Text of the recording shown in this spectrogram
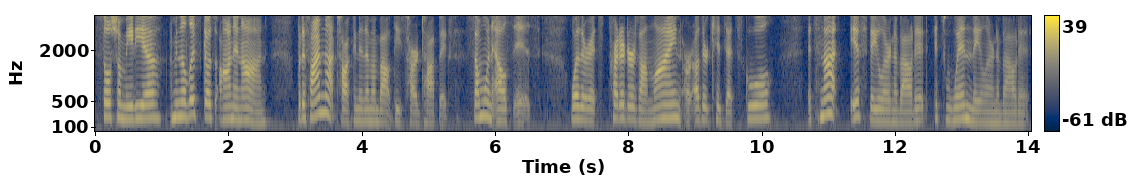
social media, I mean, the list goes on and on. But if I'm not talking to them about these hard topics, someone else is, whether it's predators online or other kids at school. It's not if they learn about it, it's when they learn about it.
